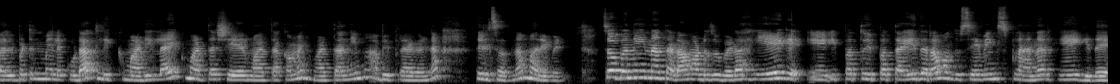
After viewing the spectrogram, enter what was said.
ಬೆಲ್ ಬಟನ್ ಮೇಲೆ ಕೂಡ ಕ್ಲಿಕ್ ಮಾಡಿ ಲೈಕ್ ಮಾಡ್ತಾ ಶೇರ್ ಮಾಡ್ತಾ ಕಮೆಂಟ್ ಮಾಡ್ತಾ ನಿಮ್ಮ ಅಭಿಪ್ರಾಯಗಳನ್ನ ತಿಳಿಸೋದನ್ನ ಮರಿಬೇಡಿ. ಸೊ ಬನ್ನಿ ನಾ ತಡ ಮಾಡೋದು ಬೇಡ. ಹೇಗೆ ಇಪ್ಪತ್ತು, ಇಪ್ಪತ್ತೈದರ ಒಂದು ಸೇವಿಂಗ್ಸ್ ಪ್ಲಾನರ್ ಹೇಗಿದೆ?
